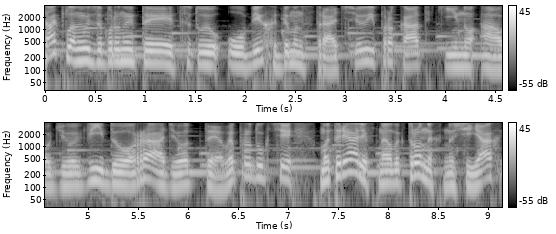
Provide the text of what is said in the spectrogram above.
Так планують заборонити цитую обіг, демонстрацію і прокат кіно, аудіо, відео, радіо, телепродукції, матеріалів на електронних носіях,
